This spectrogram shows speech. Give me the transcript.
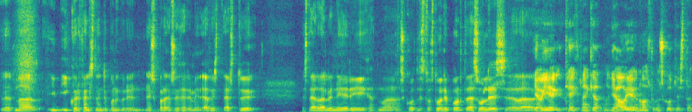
þarna, í, í hverju fælst undirbúningurinn eins og bara eins og þeirri mynd, eða þú veist, ertu er það alveg niður í hérna, skotlist og storyboard eða svoleiðis? Eða... Já, ég teikna ekki að, já, ég er nú alltaf með skotlista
